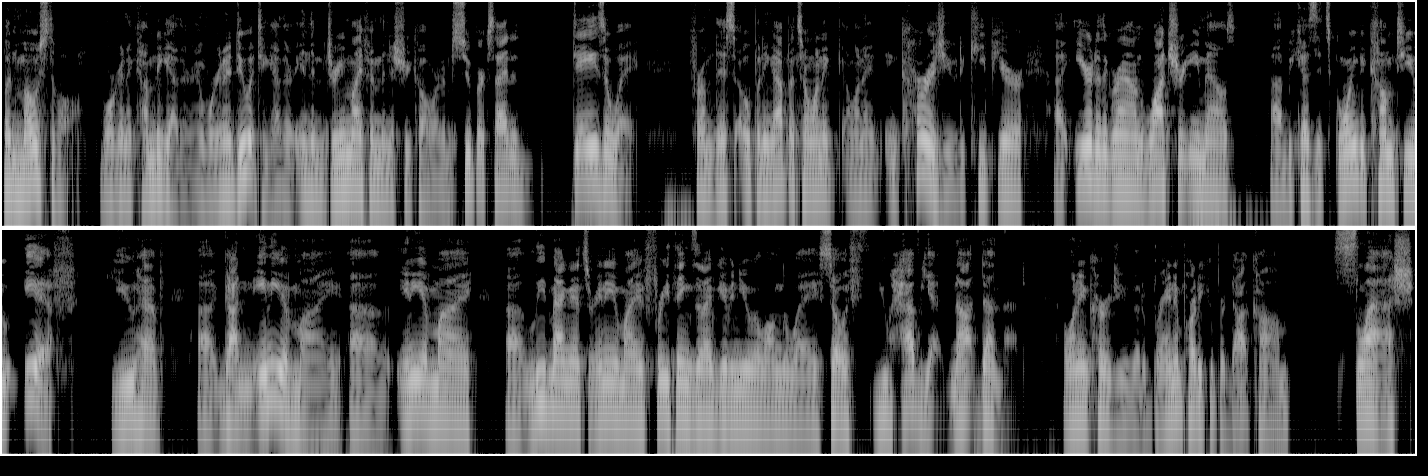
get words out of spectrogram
But most of all, we're going to come together and we're going to do it together in the Dream Life and Ministry cohort. I'm super excited, days away from this opening up. And so I want to, I want to encourage you to keep your uh, ear to the ground, watch your emails, uh, because it's going to come to you if you have uh, gotten any of my, uh, any of my uh, lead magnets or any of my free things that I've given you along the way. So if you have yet not done that, I want to encourage you to go to brandonpartycooper.com slash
